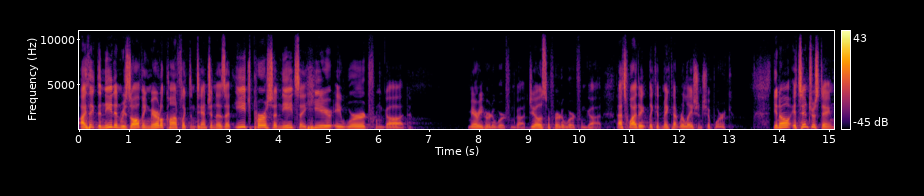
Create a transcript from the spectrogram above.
I think the need in resolving marital conflict and tension is that each person needs to hear a word from God. Mary heard a word from God. Joseph heard a word from God. That's why they, they could make that relationship work. You know, it's interesting.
